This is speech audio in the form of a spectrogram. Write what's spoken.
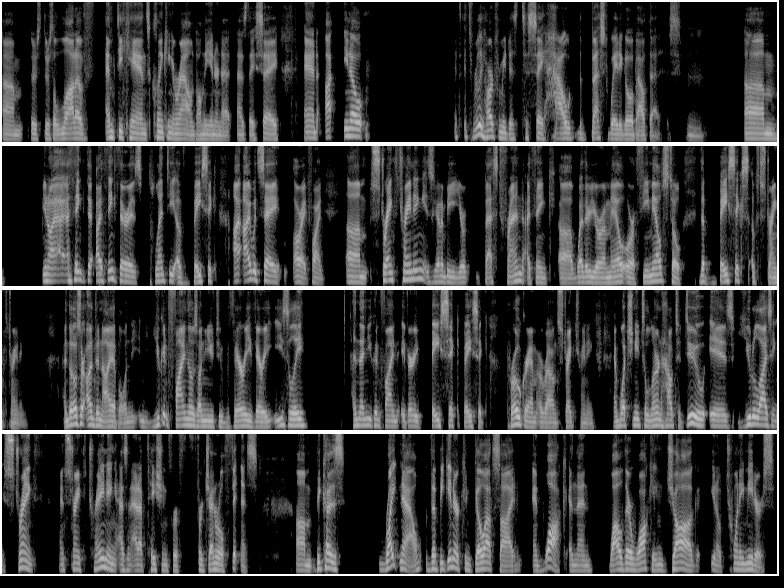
Um, there's there's a lot of empty cans clinking around on the internet, as they say, and I, you know, it's it's really hard for me to to say how the best way to go about that is. Mm. Um, you know, I, I think that I think there is plenty of basic. I, I would say, all right, fine. Um, strength training is going to be your best friend. I think uh, whether you're a male or a female. So the basics of strength training, and those are undeniable, and, the, and you can find those on YouTube very, very easily. And then you can find a very basic, basic program around strength training. And what you need to learn how to do is utilizing strength and strength training as an adaptation for for general fitness. Um, because right now the beginner can go outside and walk and then while they're walking jog you know 20 meters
